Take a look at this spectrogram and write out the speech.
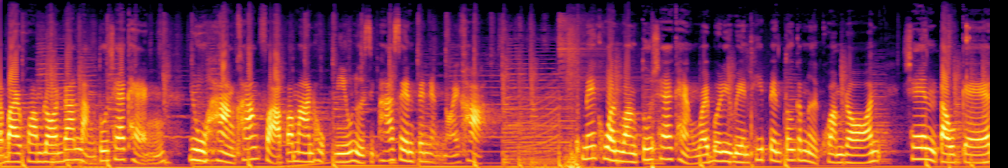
ระบายความร้อนด้านหลังตู้แช่แข็ง อยู่ห่างข้างฝาประมาณ 6 นิ้วหรือ 15 เซนเป็นอย่างน้อยค่ะ ไม่ควรวางตู้แช่แข็งไว้บริเวณที่เป็นต้นกำเนิดความร้อน เช่น เตาแก๊ส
